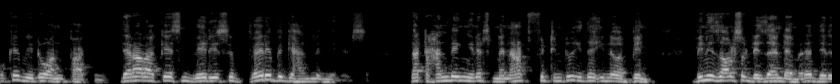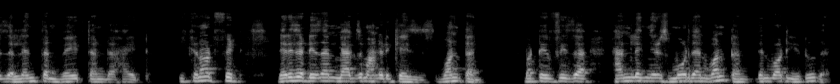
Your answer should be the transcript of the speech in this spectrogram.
Okay, we do unpacking. There are occasions where you see very big handling units. That handling units may not fit into either in a bin. Bin is also designed, right? there is a length and weight and height. You cannot fit. There is a design maximum 100 cases, one ton. But if it's a handling units more than one ton, then what do you do that?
